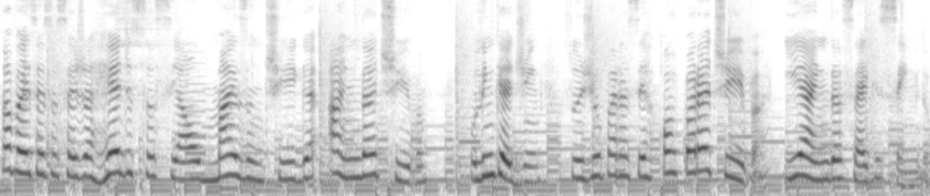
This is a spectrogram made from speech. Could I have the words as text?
Talvez essa seja a rede social mais antiga ainda ativa. O LinkedIn surgiu para ser corporativa e ainda segue sendo.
